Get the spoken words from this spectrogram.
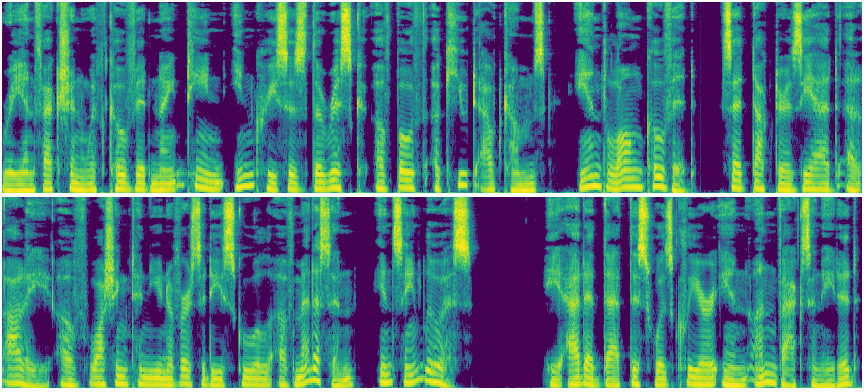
Reinfection with COVID 19 increases the risk of both acute outcomes and long COVID, said Dr. Ziyad Al-Aly of Washington University School of Medicine in St. Louis. He added that this was clear in unvaccinated,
